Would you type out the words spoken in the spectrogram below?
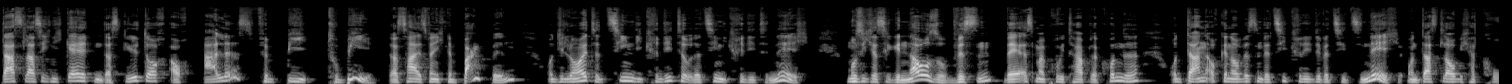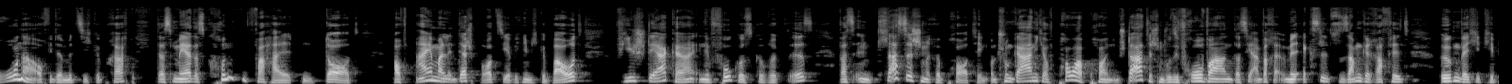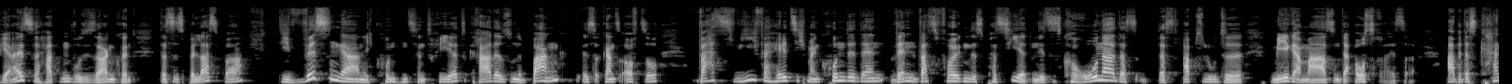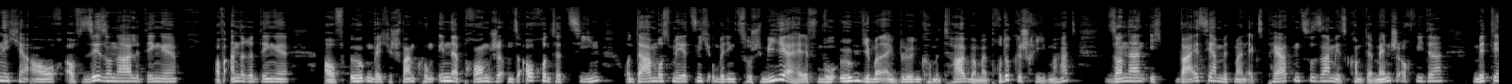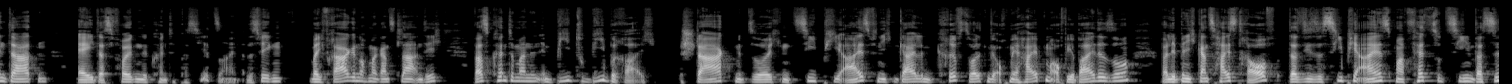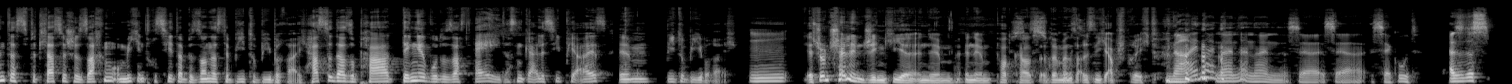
das lasse ich nicht gelten. Das gilt doch auch alles für B2B. Das heißt, wenn ich eine Bank bin und die Leute ziehen die Kredite oder ziehen die Kredite nicht, muss ich das hier genauso wissen, wer ist mein profitabler Kunde und dann auch genau wissen, wer zieht Kredite, wer zieht sie nicht. Und das, glaube ich, hat Corona auch wieder mit sich gebracht, dass mehr das Kundenverhalten dort auf einmal in Dashboards, die habe ich nämlich gebaut, viel stärker in den Fokus gerückt ist, was im klassischen Reporting und schon gar nicht auf PowerPoint im statischen, wo sie froh waren, dass sie einfach mit Excel zusammengeraffelt irgendwelche KPIs hatten, wo sie sagen können, das ist belastbar. Die wissen gar nicht kundenzentriert, gerade so eine Bank ist ganz oft so, was, wie verhält sich mein Kunde denn, wenn was folgendes passiert? Und jetzt ist Corona das, das absolute Megamaß und der Ausreißer. Aber das kann ich ja auch auf saisonale Dinge, auf andere Dinge, auf irgendwelche Schwankungen in der Branche uns auch runterziehen. Und da muss mir jetzt nicht unbedingt Social Media helfen, wo irgendjemand einen blöden Kommentar über mein Produkt geschrieben hat, sondern ich weiß ja mit meinen Experten zusammen, jetzt kommt der Mensch auch wieder, mit den Daten, ey, das Folgende könnte passiert sein. Deswegen, ich frage nochmal ganz klar an dich, was könnte man denn im B2B-Bereich stark mit solchen CPIs, finde ich einen geilen Begriff, sollten wir auch mehr hypen, auch wir beide so, weil da bin ich ganz heiß drauf, da diese CPIs mal festzuziehen, was sind das für klassische Sachen und mich interessiert da besonders der B2B-Bereich. Hast du da so paar Dinge, wo du sagst, ey, das sind geile CPIs im B2B-Bereich? Mm. Ist schon challenging hier in dem, in dem Podcast, wenn man das alles nicht abspricht. Nein, nein, nein, nein, nein, ist ja, ist ja, ist ja gut. Also das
